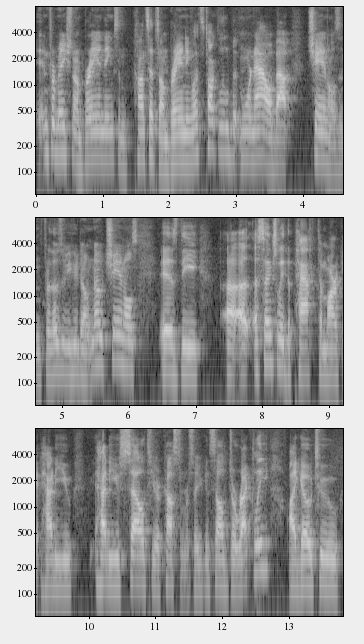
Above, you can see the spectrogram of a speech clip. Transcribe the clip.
information on branding, some concepts on branding. Let's talk a little bit more now about channels. And for those of you who don't know, channels is the uh, essentially the path to market. How do you how do you sell to your customer? So you can sell directly. I go to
